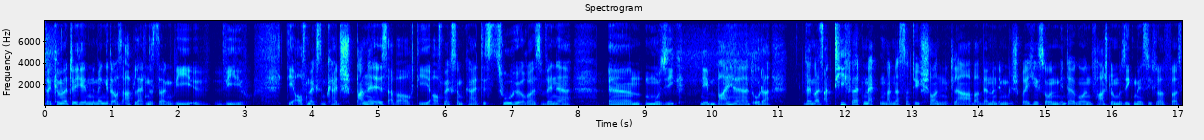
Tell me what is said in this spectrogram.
Da können wir natürlich eine Menge daraus ableiten, sozusagen, wie, wie die Aufmerksamkeitsspanne ist, aber auch die Aufmerksamkeit des Zuhörers, wenn er ähm, Musik nebenbei hört oder wenn man es aktiv hört, merkt man das natürlich schon, klar. Aber wenn man im Gespräch ist, so im Hintergrund, Fahrstuhlmusikmäßig läuft was,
